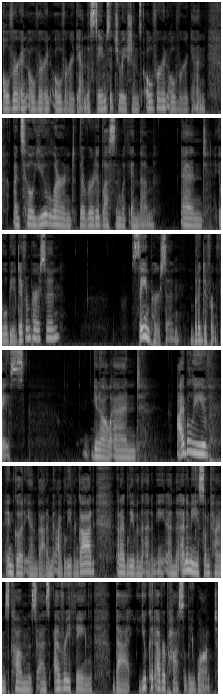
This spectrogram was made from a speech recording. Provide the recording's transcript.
over and over and over again, the same situations over and over again until you've learned the rooted lesson within them. And it will be a different person, same person, but a different face. You know, and I believe in good and bad. I believe in God and I believe in the enemy. And the enemy sometimes comes as everything that you could ever possibly want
